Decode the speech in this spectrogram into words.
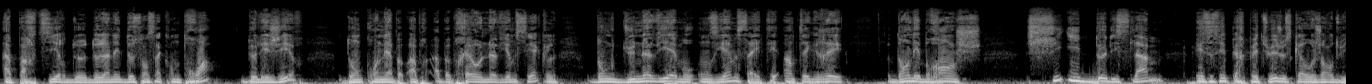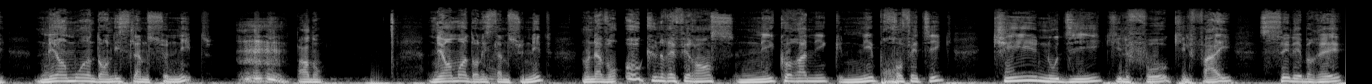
à partir de, de l'année 253 de l'Égir. Donc on est à peu, près au 9e siècle. Donc du 9e au 11e, ça a été intégré dans les branches chiites de l'islam et ça s'est perpétué jusqu'à aujourd'hui. Néanmoins, dans l'islam sunnite, pardon, Néanmoins, dans l'islam sunnite, nous n'avons aucune référence, ni coranique, ni prophétique, qui nous dit qu'il faut, qu'il faille célébrer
